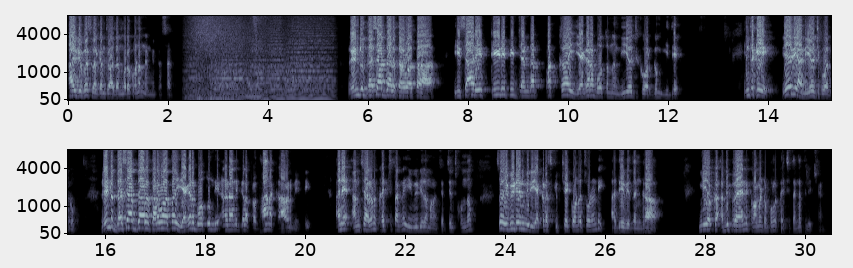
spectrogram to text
Hi viewers welcome to other మరోకోణం నేను మీ ప్రసాద్ రెండు దశాబ్దాల తర్వాత ఈసారి టీడీపీ జెండా పక్కా ఎగరబోతున్న నియోజకవర్గం ఇదే ఇంతకీ ఏది ఆ నియోజకవర్గం రెండు దశాబ్దాల తర్వాత ఎగరబోతుంది అనడానికి గల ప్రధాన కారణం ఏంటి అనే అంశాలను ఖచ్చితంగా ఈ వీడియోలో మనం చర్చించుకుందాం సో ఈ వీడియోని మీరు ఎక్కడ స్కిప్ చేయకుండా చూడండి అదే విధంగా మీ యొక్క అభిప్రాయాన్ని కామెంట్ రూపంలో ఖచ్చితంగా తెలియచేయండి.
